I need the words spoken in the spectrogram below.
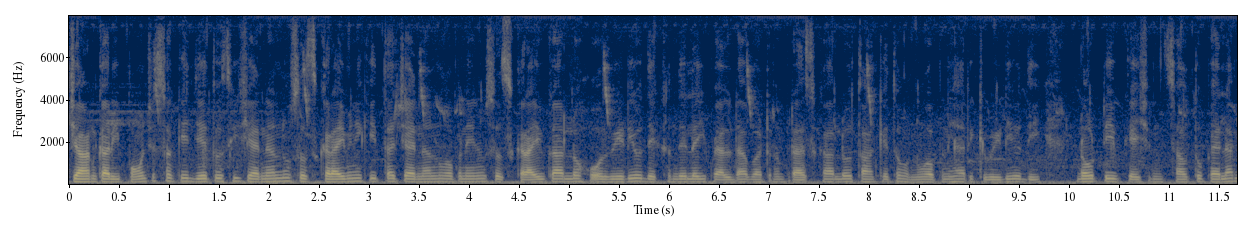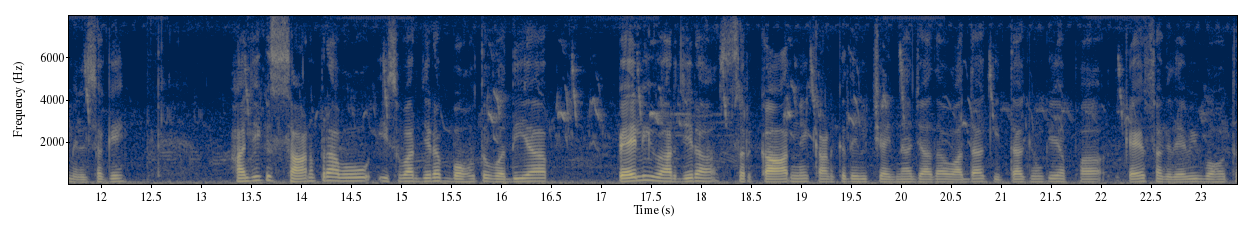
ਜਾਣਕਾਰੀ ਪਹੁੰਚ ਸਕੇ। ਜੇ ਤੁਸੀਂ ਚੈਨਲ ਨੂੰ ਸਬਸਕ੍ਰਾਈਬ ਨਹੀਂ ਕੀਤਾ ਚੈਨਲ ਨੂੰ ਆਪਣੇ ਨੂੰ ਸਬਸਕ੍ਰਾਈਬ ਕਰ ਲਓ। ਹੋਰ ਵੀਡੀਓ ਦੇਖਣ ਦੇ ਲਈ ਬੈਲ ਦਾ ਬਟਨ ਪ੍ਰੈਸ ਕਰ ਲਓ ਤਾਂ ਕਿ ਤੁਹਾਨੂੰ ਆਪਣੀ ਹਰ ਇੱਕ ਵੀਡੀਓ ਦੀ ਨੋਟੀਫਿਕੇਸ਼ਨ ਸਭ ਤੋਂ ਪਹਿਲਾਂ ਮਿਲ ਸਕੇ। ਹਾਂਜੀ ਕਿਸਾਨ ਭਰਾਵੋ, ਇਸ ਵਾਰ ਜਿਹੜਾ ਬਹੁਤ ਵਧੀਆ ਪਹਿਲੀ ਵਾਰ ਜਿਹੜਾ ਸਰਕਾਰ ਨੇ ਕਣਕ ਦੇ ਵਿੱਚ ਇੰਨਾ ਜ਼ਿਆਦਾ ਵਾਧਾ ਕੀਤਾ, ਕਿਉਂਕਿ ਆਪਾਂ ਕਹਿ ਸਕਦੇ ਆ ਵੀ ਬਹੁਤ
